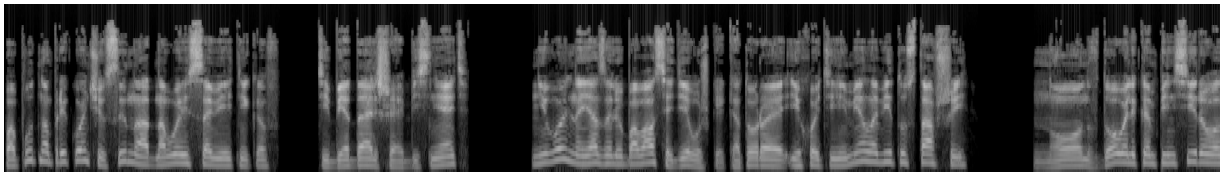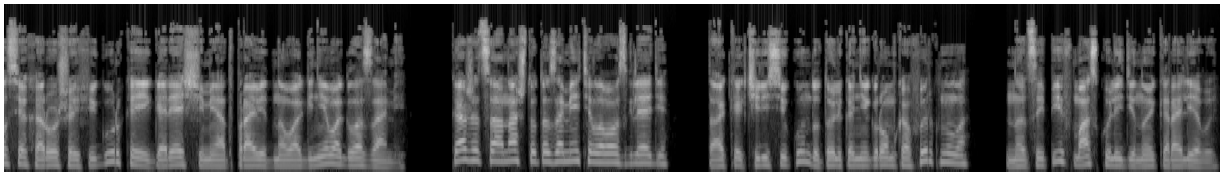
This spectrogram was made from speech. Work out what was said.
попутно прикончив сына одного из советников. Тебе дальше объяснять? Невольно я залюбовался девушкой, которая и хоть и имела вид уставший, но он вдоволь компенсировался хорошей фигуркой и горящими от праведного гнева глазами. Кажется, она что-то заметила во взгляде, так как через секунду только негромко фыркнула, нацепив маску ледяной королевы.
